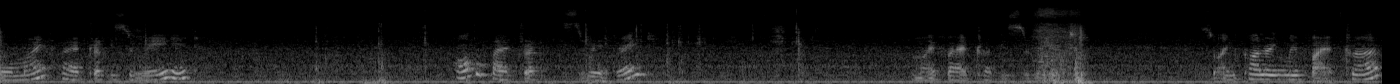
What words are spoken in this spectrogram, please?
so my fire truck is red. All the fire truck is red right? My fire truck is red. So I'm coloring my fire truck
